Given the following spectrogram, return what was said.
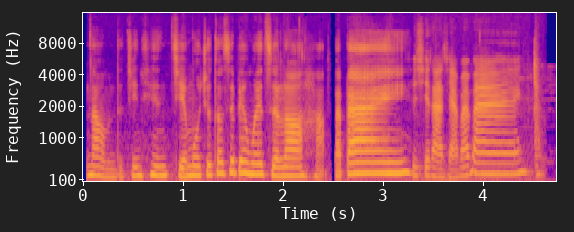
那我们的今天节目就到这边为止了，好，拜拜，谢谢大家，拜拜。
